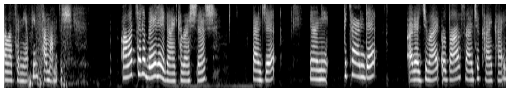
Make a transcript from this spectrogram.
avatarını yapayım. Tamamdır. Avatarı böyleydi arkadaşlar. Bence yani bir tane de aracı var. O da sadece kaykay.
